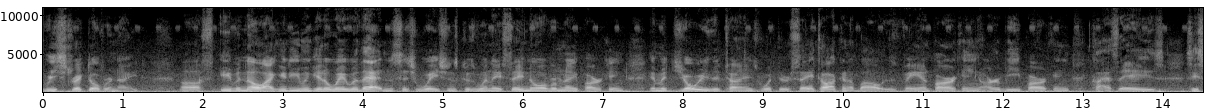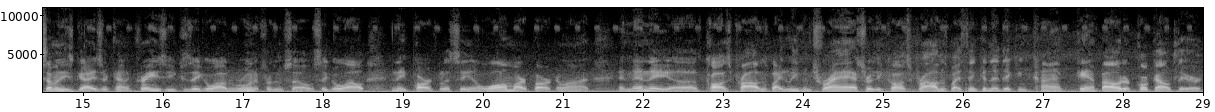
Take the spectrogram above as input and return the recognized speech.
restrict overnight. Uh, even though I could even get away with that in situations because when they say no overnight parking, in majority of the times what they're saying talking about is van parking, RV parking, Class A's. See, some of these guys are kind of crazy because they go out and ruin it for themselves. They go out and they park, let's say, in a Walmart parking lot, and then they uh, cause problems by leaving trash, or they cause problems by thinking that they can camp out or cook out there.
